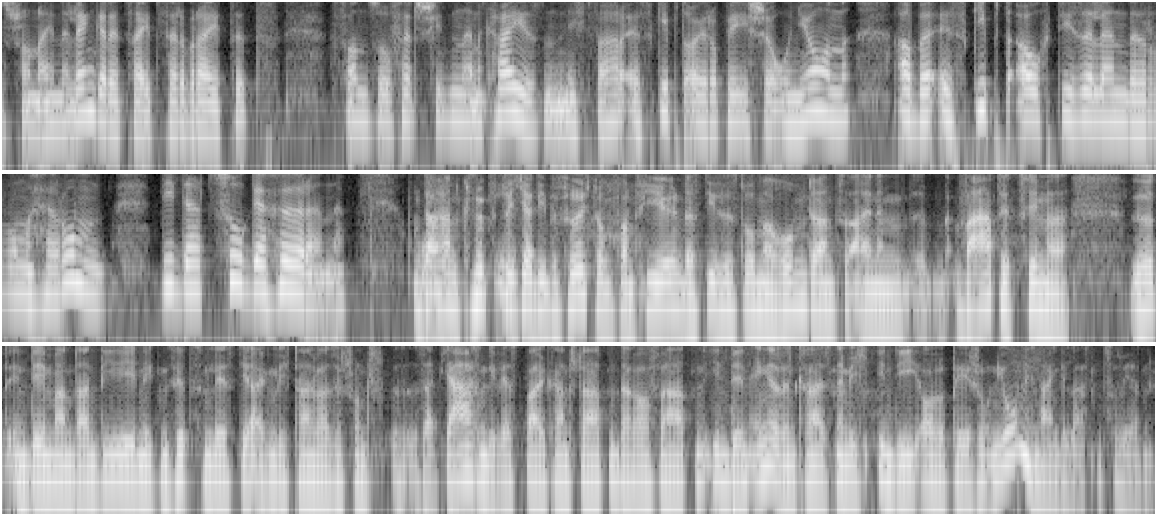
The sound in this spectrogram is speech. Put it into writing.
schon eine längere Zeit verbreitet, von so verschiedenen Kreisen, nicht wahr? Es gibt Europäische Union, aber es gibt auch diese Länder rumherum, die dazu gehören. Und daran Und knüpft sich ja die Befürchtung von vielen, dass dieses Drumherum dann zu einem äh, Wartezimmer wird, in dem man dann diejenigen sitzen lässt, die eigentlich teilweise schon seit Jahren die Westbalkanstaaten darauf warten, in den engeren Kreis, nämlich in die Europäische Union hineingelassen zu werden.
